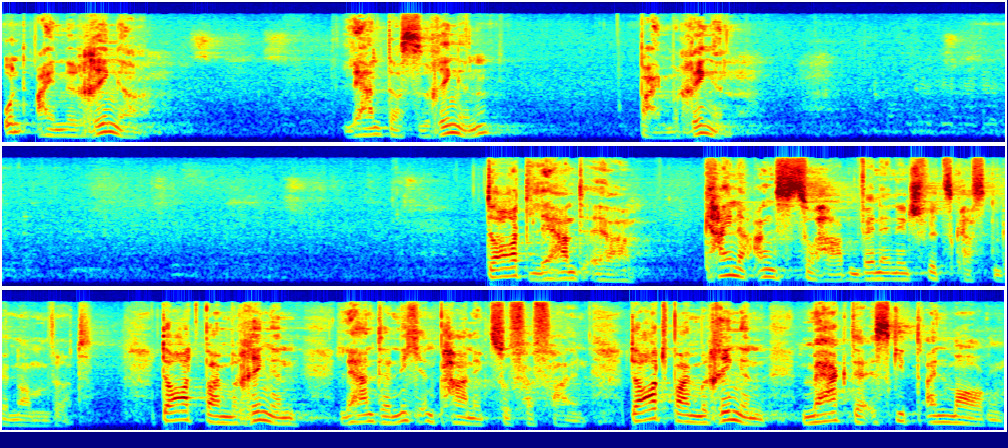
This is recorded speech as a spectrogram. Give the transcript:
Und ein Ringer lernt das Ringen beim Ringen. Dort lernt er, keine Angst zu haben, wenn er in den Schwitzkasten genommen wird. Dort beim Ringen lernt er nicht in Panik zu verfallen. Dort beim Ringen merkt er, es gibt einen Morgen.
